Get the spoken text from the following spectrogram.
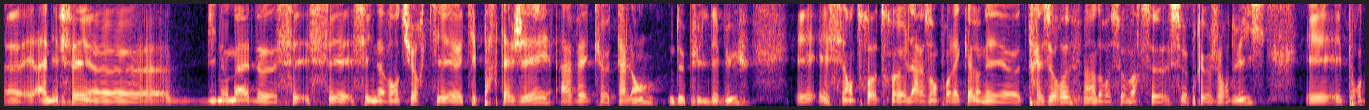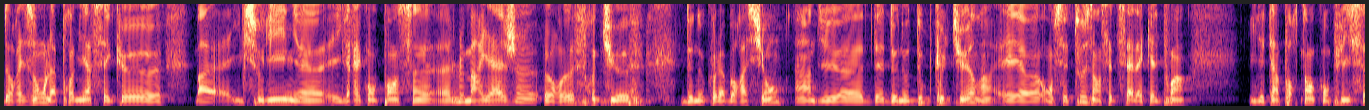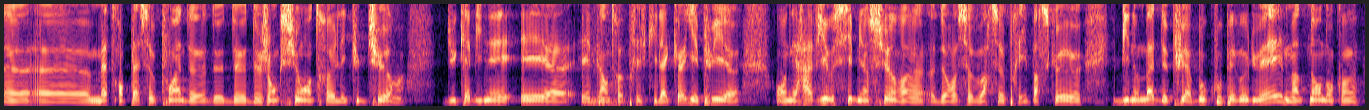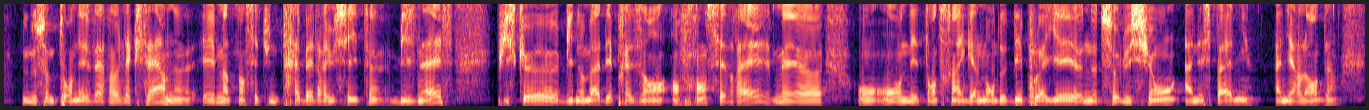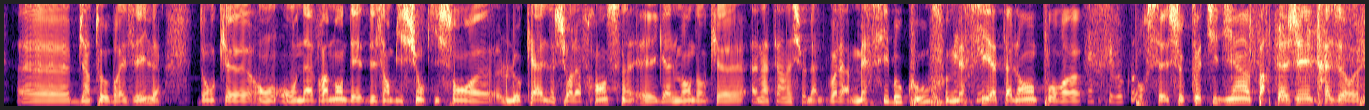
Euh, en effet, euh, Binomade, c'est une aventure qui est, partagée avec talent depuis le début. Et, c'est entre autres la raison pour laquelle on est euh, très heureux hein, de recevoir ce, prix aujourd'hui. Et, pour deux raisons. La première, c'est que bah, souligne et il récompense le mariage heureux, fructueux de nos collaborations, hein, de, nos doubles cultures. Et on sait tous dans cette salle à quel point il est important qu'on puisse euh, euh, mettre en place ce point de, jonction entre les cultures du cabinet et, euh, de l'entreprise qui l'accueille. Et puis, on est ravi aussi, bien sûr, de recevoir ce prix parce que Binomat, depuis, a beaucoup évolué. Maintenant, donc, nous nous sommes tournés vers l'externe et maintenant, c'est une très belle réussite business puisque Binomad est présent en France, c'est vrai, mais on, est en train également de déployer notre solution en Espagne, en Irlande, euh, bientôt au Brésil. Donc euh, on, a vraiment des, ambitions qui sont euh, locales sur la France et également donc, à l'international. Voilà, merci beaucoup. Merci, à Talent pour, pour ce, ce quotidien partagé très heureux.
